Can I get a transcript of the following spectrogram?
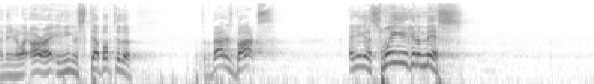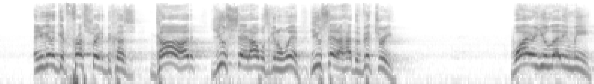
And then you're like, all right, and you're going to step up to the, to the batter's box, and you're going to swing, you're going to miss. And you're going to get frustrated because God, you said I was going to win. You said I had the victory. Why are you letting me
